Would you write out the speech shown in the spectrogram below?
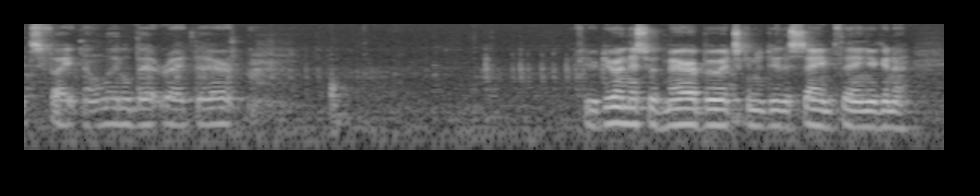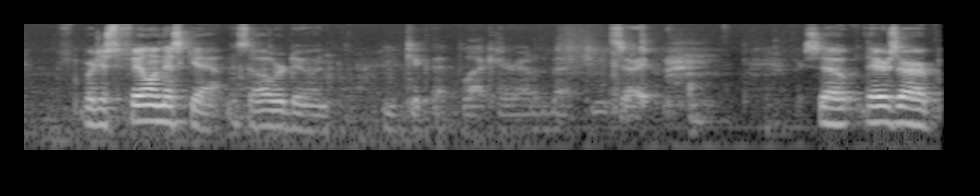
it's fighting a little bit right there. If you're doing this with marabou, it's going to do the same thing. You're going to we're just filling this gap. That's all we're doing. You kick that black hair out of the back too. Sorry. So there's our,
